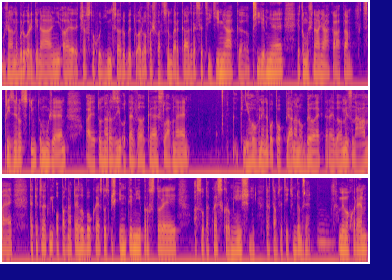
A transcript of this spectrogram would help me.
možná nebudu originální, ale často chodím třeba do bytu Adolfa Schwarzenberka, kde se cítím nějak eh, příjemně, je to možná nějaká ta zpřízněnost s tímto mužem a je to na rozdíl od té velké slavné knihovny nebo toho piana nobile, které je velmi známé, tak je to takový opak na té hluboké, jsou to spíš intimní prostory a jsou takové skromnější, tak tam se cítím dobře. Mm. A mimochodem,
